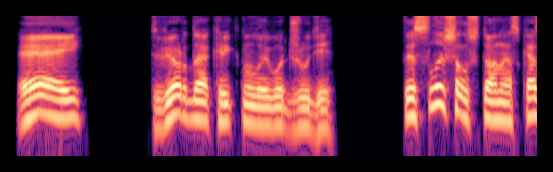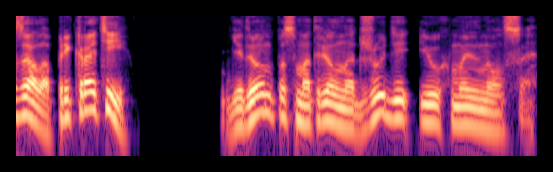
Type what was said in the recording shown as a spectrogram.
«Эй!» — твердо окрикнула его Джуди. «Ты слышал, что она сказала? Прекрати!» Гидеон посмотрел на Джуди и ухмыльнулся.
